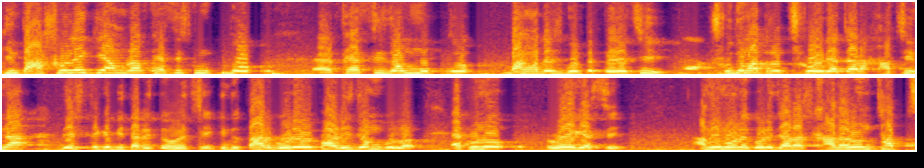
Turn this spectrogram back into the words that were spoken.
কিন্তু আসলেই কি আমরা ফ্যাসিস্ট মুক্ত ফ্যাসিজম মুক্ত বাংলাদেশ গড়তে পেরেছি? শুধুমাত্র স্বৈরাচার হাসিনা দেশ থেকে বিতাড়িত হয়েছে। কিন্তু তার গড়ে ওঠা রিজমগুলো এখনও রয়ে গেছে। আমি মনে করি যারা সাধারণ ছাত্র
